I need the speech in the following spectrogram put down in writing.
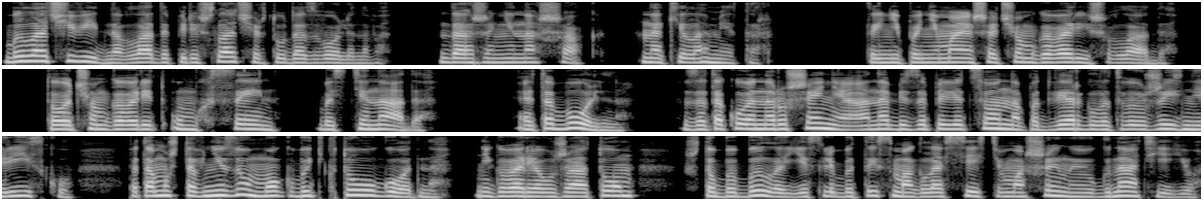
Было очевидно, Влада перешла черту дозволенного. Даже не на шаг, на километр. «Ты не понимаешь, о чем говоришь, Влада. То, о чем говорит Умхсейн, Бастинада. Это больно. За такое нарушение она безапелляционно подвергла твою жизнь риску, потому что внизу мог быть кто угодно, не говоря уже о том, что бы было, если бы ты смогла сесть в машину и угнать ее.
